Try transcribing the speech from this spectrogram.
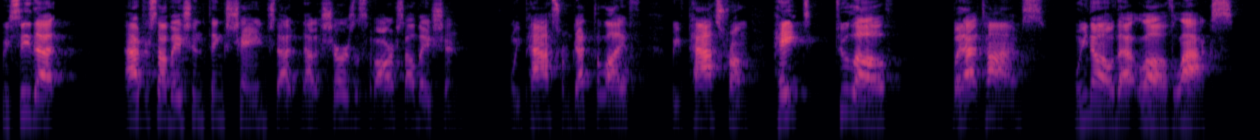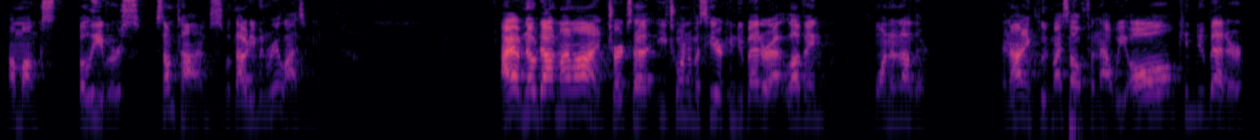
We see that after salvation, things change. That, that assures us of our salvation. We pass from death to life. We pass from hate to love. But at times, we know that love lacks amongst believers, sometimes without even realizing it. I have no doubt in my mind, church, that each one of us here can do better at loving one another. And I include myself in that. We all can do better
